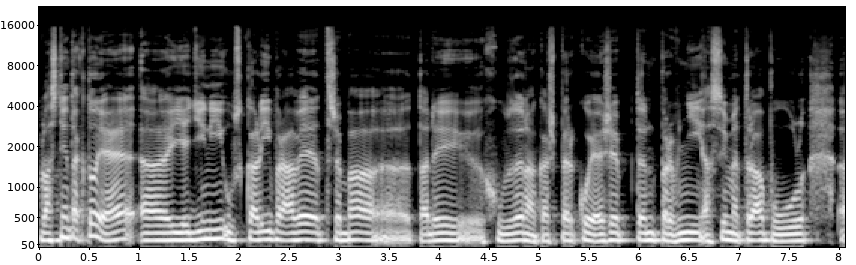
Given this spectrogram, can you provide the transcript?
Vlastně tak to je. Eh, Jediný úskalí právě třeba eh, tady chůze na Kašperku je, že ten první asi metr a půl eh,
